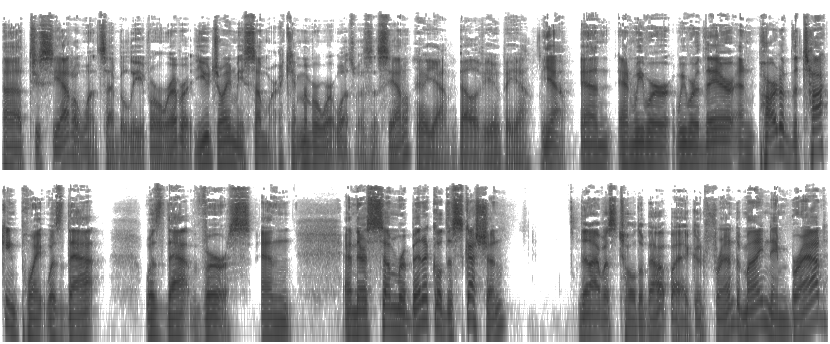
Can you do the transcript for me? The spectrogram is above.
uh, to Seattle once, I believe, or wherever you joined me somewhere. I can't remember where it was. Was it Seattle? Uh, yeah, Bellevue, but yeah, yeah. And and we were we were there, and part of the talking point was that was that verse, and and there's some rabbinical discussion that I was told about by a good friend of mine named Brad,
